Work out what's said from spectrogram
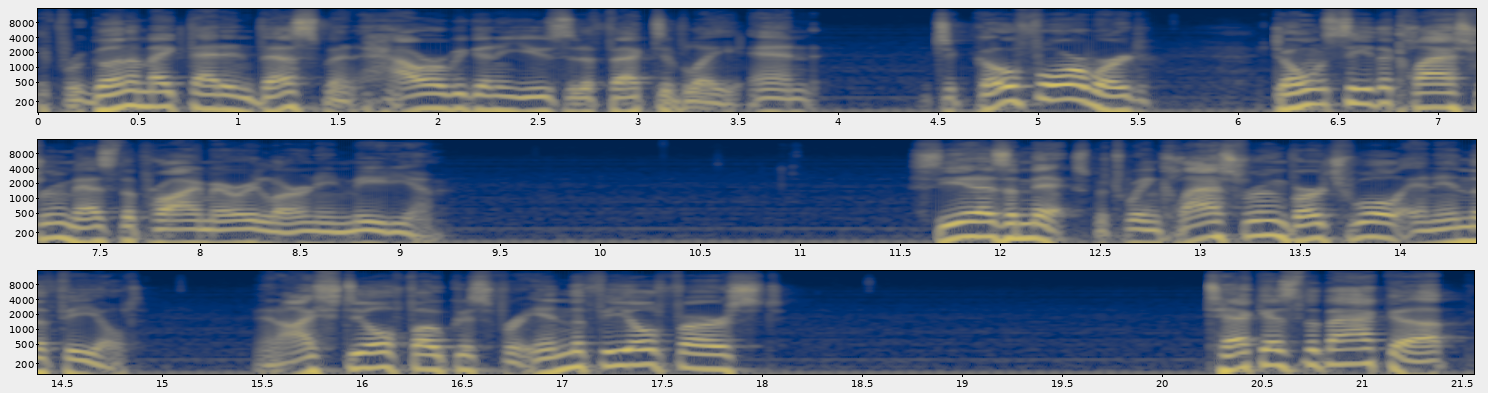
if we're going to make that investment, how are we going to use it effectively? And to go forward, don't see the classroom as the primary learning medium. See it as a mix between classroom, virtual, and in the field. And I still focus for in the field first, tech as the backup.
